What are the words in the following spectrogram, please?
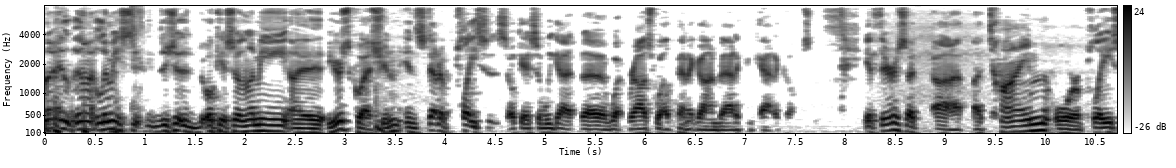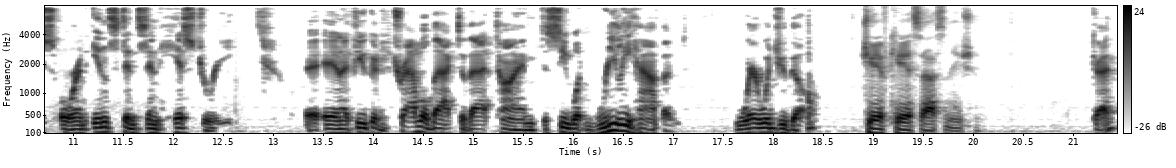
let, let- let me see- okay so let me uh, here's a question instead of places okay so we got uh, what roswell pentagon vatican catacombs if there's a, uh, a time or a place or an instance in history and if you could travel back to that time to see what really happened where would you go JFK assassination. Okay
